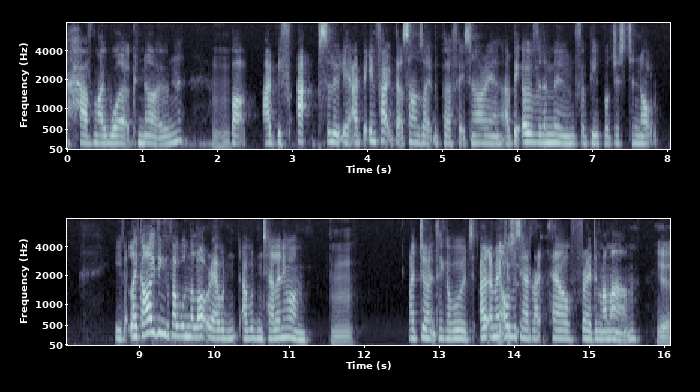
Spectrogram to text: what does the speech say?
have my work known, Mhm. but I'd be absolutely, I'd be, in fact, that sounds like the perfect scenario. I'd be over the moon for people just to not even, like, I think if I won the lottery, I wouldn't, I wouldn't tell anyone. Mm. I don't think I would. I, I mean, Because- obviously, I'd like tell Fred and my mum, Yeah.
